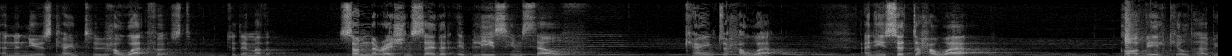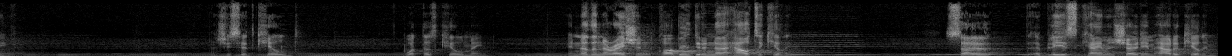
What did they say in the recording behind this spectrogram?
And the news came to Hawa first, to their mother. Some narrations say that Iblis himself came to Hawa and he said to Hawa, Qabil killed Habil. And she said, Killed? What does kill mean? In another narration, Qabil didn't know how to kill him. So Iblis came and showed him how to kill him.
